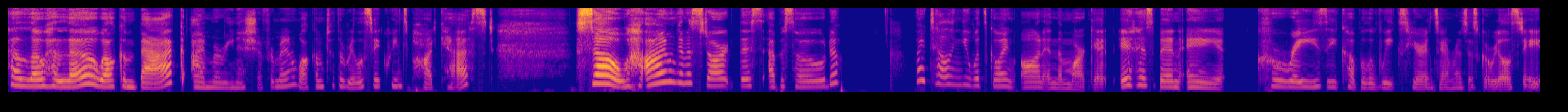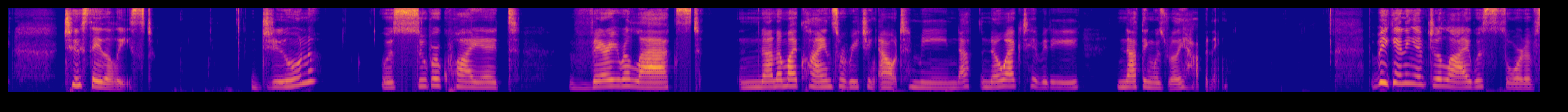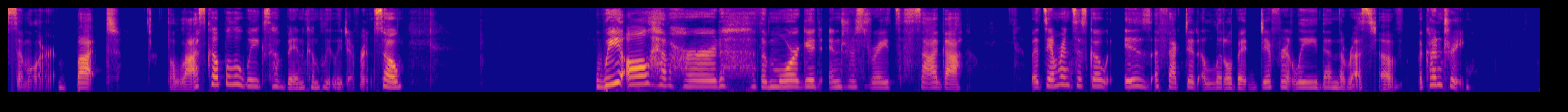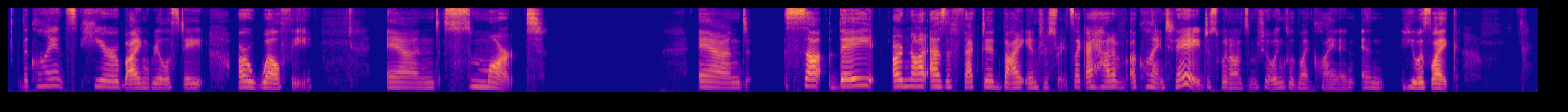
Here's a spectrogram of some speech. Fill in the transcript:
Hello, hello. Welcome back. I'm Marina Schifferman. Welcome to the Real Estate Queens podcast. So, I'm going to start this episode by telling you what's going on in the market. It has been a crazy couple of weeks here in San Francisco real estate, to say the least. June was super quiet, very relaxed none of my clients were reaching out to me, no, no activity, nothing was really happening. The beginning of July was sort of similar, but the last couple of weeks have been completely different. So, we all have heard the mortgage interest rates saga, but San Francisco is affected a little bit differently than the rest of the country the clients here buying real estate are wealthy and smart and so they are not as affected by interest rates. Like i had a, a client today just went on some showings with my client and, and he was like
